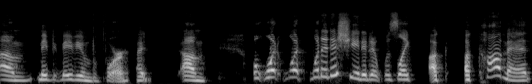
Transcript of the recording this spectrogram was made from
Um, maybe maybe even before. I, um, but what what what initiated it was like a, a comment,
